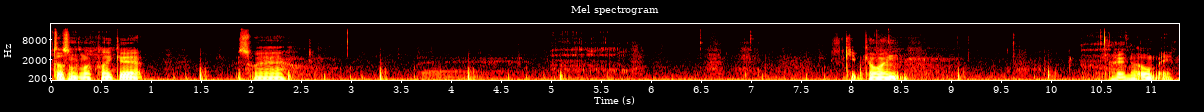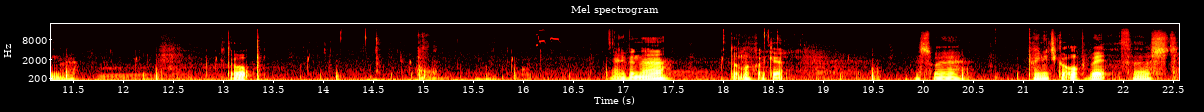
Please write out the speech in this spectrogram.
Doesn't look like it. This way. Keep going. I there won't be anything there. Go up. Anything there? Don't look like it. This way. Do we need to go up a bit first?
